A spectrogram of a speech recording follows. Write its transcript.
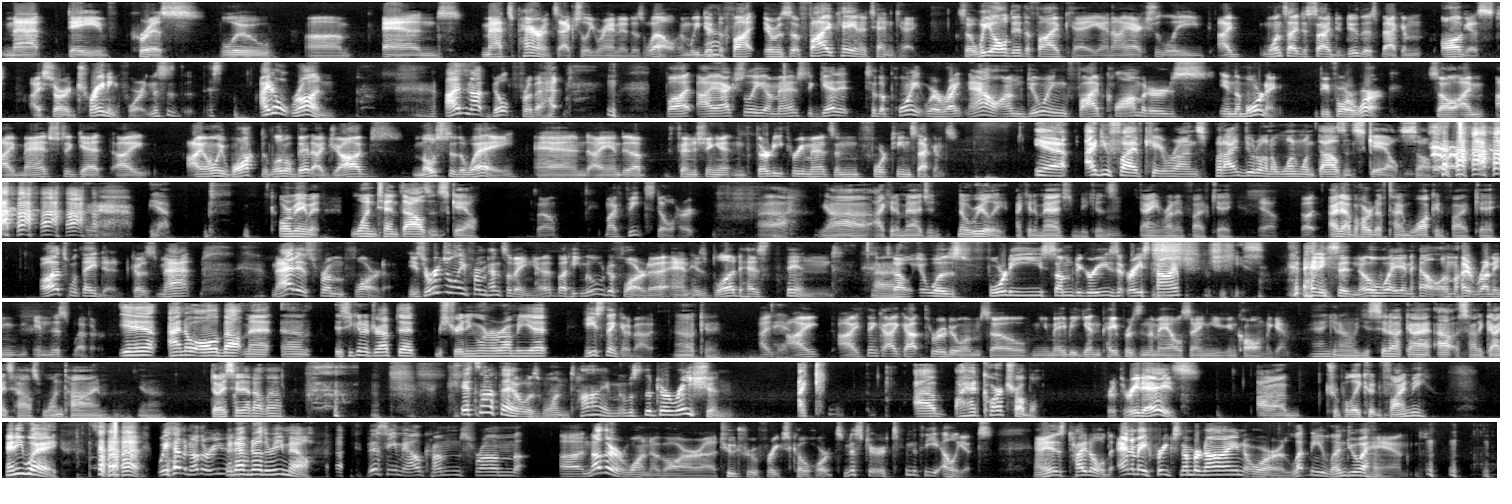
Matt, Dave, Chris, Lou, um, and Matt's parents actually ran it as well. And we did Oh. the five. There was a five k and a ten k. So we all did the 5K, and I actually, I once I decided to do this back in August, I started training for it. And this is this, I don't run. I'm not built for that. but I actually I managed to get it to the point where right now I'm doing five kilometers in the morning before work. So I'm I managed to get I I only walked a little bit. I jogged most of the way, and I ended up finishing it in 33 minutes and 14 seconds. Yeah, I do 5K runs, but I do it on a one one thousand scale. So yeah, or maybe it one ten thousand scale. so my feet still hurt. Ah, yeah, I can imagine. No, really, I can imagine because Hmm. I ain't running 5K. Yeah, but I'd have a hard enough time walking 5K. Well, that's what they did because Matt, Matt is from Florida. He's originally from Pennsylvania, but he moved to Florida, and his blood has thinned. Ah, So it was forty some degrees at race time, jeez. and he said, "No way in hell am I running in this weather." Yeah, I know all about Matt. Um, is he gonna drop that restraining order on me yet? He's thinking about it. Okay. I, Damn. I, I think I got through to him, so you may be getting papers in the mail saying you can call him again. And you know, you sit out guy outside a guy's house one time. You know, did I say that out loud? It's not that it was one time; it was the duration I, uh, I had car trouble. for three days. Uh, AAA couldn't find me. Anyway, we have another email. we have another email. This email comes from another one of our uh, Two True Freaks cohorts, Mr. Timothy Elliott. And it is titled Anime Freaks Number 9 or Let Me Lend You a Hand.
